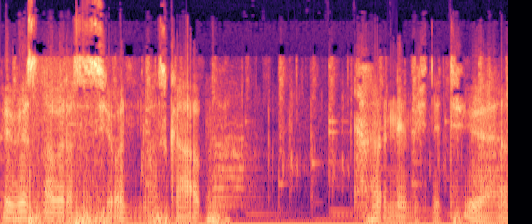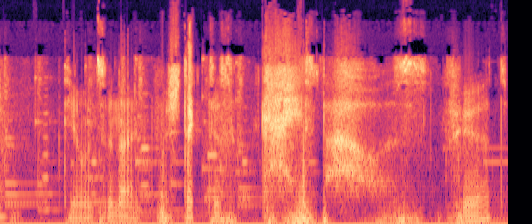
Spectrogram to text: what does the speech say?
Wir wissen aber, dass es hier unten was gab. Nämlich eine Tür, die uns in ein verstecktes Geisterhaus führt.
